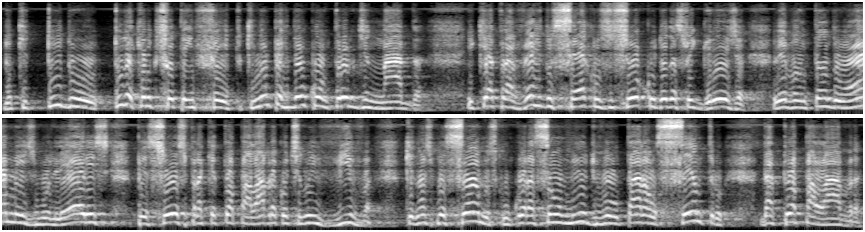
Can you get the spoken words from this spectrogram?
do que tudo, tudo aquilo que o Senhor tem feito, que não perdeu o controle de nada e que através dos séculos o Senhor cuidou da sua igreja, levantando homens, mulheres, pessoas para que a tua palavra continue viva, que nós possamos, com o coração humilde, voltar ao centro da tua palavra,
